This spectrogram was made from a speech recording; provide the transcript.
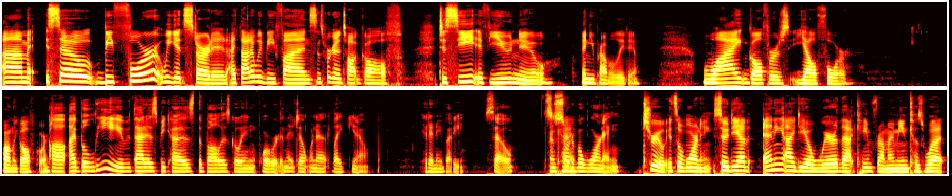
um, so before we get started, I thought it would be fun since we're going to talk golf to see if you knew, and you probably do, why golfers yell fore on the golf course. Uh, I believe that is because the ball is going forward and they don't want to, like, you know, hit anybody. So it's just sort of a warning. True, it's a warning. So, do you have any idea where that came from? I mean, because what?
